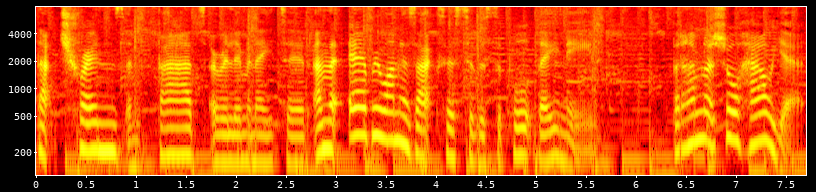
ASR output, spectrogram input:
That trends and fads are eliminated and that everyone has access to the support they need but I'm not sure how yet.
